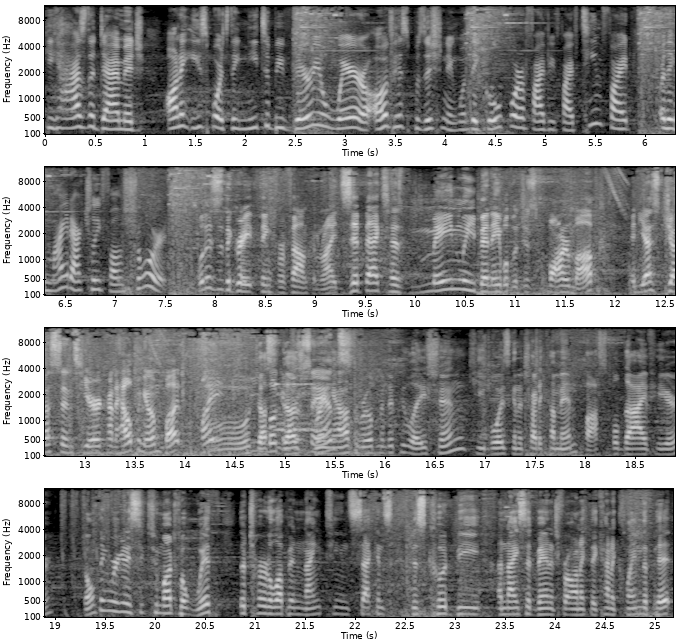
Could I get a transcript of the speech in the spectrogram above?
he has the damage. Onic Esports, they need to be very aware of his positioning when they go for a 5v5 team fight, or they might actually fall short. Well, this is the great thing for Falcon, right? Zipex has mainly been able to just farm up. And yes, Justin's here kind of helping him, but might Ooh, Justin does bring out the real manipulation. Kiboy's going to try to come in. Possible dive here. Don't think we're going to see too much, but with the turtle up in 19 seconds, this could be a nice advantage for Onic. They kind of claim the pit.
